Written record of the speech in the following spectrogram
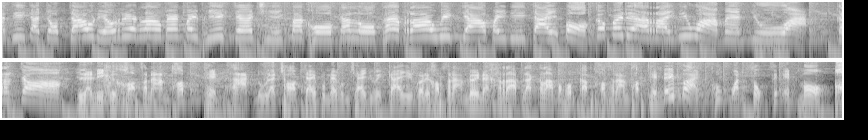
นที่จะจบเจ้าเดี๋ยวเรื่องเล่าแม่งไม่พีคเจอฉีกมาโขกกะโหลกแทบร้าววิ่งยาวไปดีใจ บอกก็ไม่ได้อะไรนี่หว่าแมนยูอะ กระจอก และนี่คือขอบสนามท็อป 10 หากดูและชอบใจผมได้ผมแชร์อยู่ใกล้ๆยินก็ได้ขอบสนามด้วยนะครับ และกลับมาพบกับขอบสนามท็อป 10 ได้ใหม่ทุกวันศุกร์ 11 โมงข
